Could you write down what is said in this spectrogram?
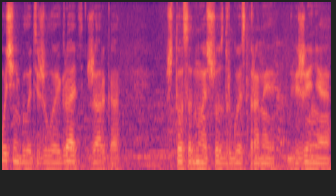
Очень было тяжело играть, жарко. Что с одной, что с другой стороны. Движения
